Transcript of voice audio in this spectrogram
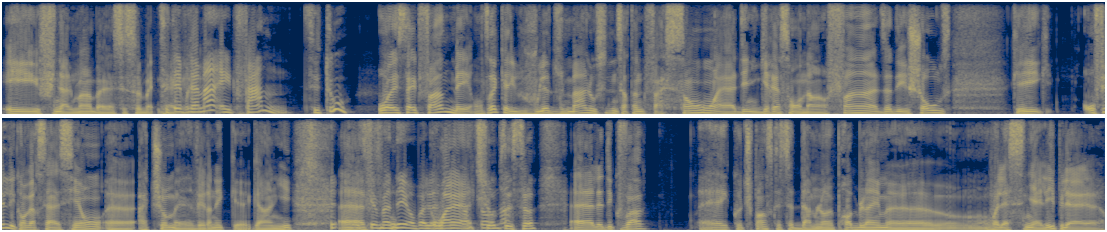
Et finalement, ben c'est ça. Ben, C'était ben, vraiment être fan, c'est tout. Ouais, c'est être fan, mais on dirait qu'elle voulait du mal aussi d'une certaine façon. Elle dénigrait son enfant, elle disait des choses qui... au fil des conversations, euh, Atchoum, euh, Véronique euh, Gagné... Parce que Mané, on va le Ouais, dire par son Atchoum, nom. c'est ça. Euh, elle a découvert... euh, écoute, je pense que cette dame-là a un problème. euh, on va la signaler. Puis, la-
